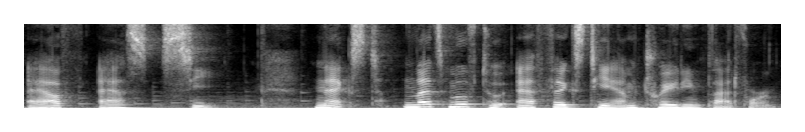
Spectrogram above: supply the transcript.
FSC. Next, let's move to FXTM trading platform.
